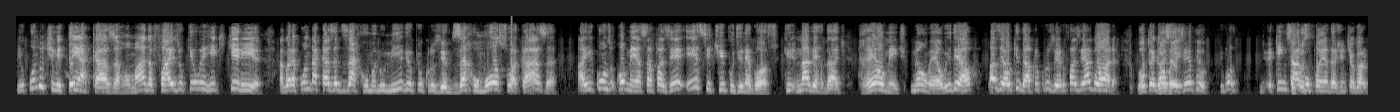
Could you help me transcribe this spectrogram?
E quando o time tem a casa arrumada, faz o que o Henrique queria. Agora, quando a casa desarruma no nível que o Cruzeiro desarrumou a sua casa, aí começa a fazer esse tipo de negócio, que na verdade realmente não é o ideal, mas é o que dá para o Cruzeiro fazer agora. Vou pegar mas um aí, exemplo. É. Quem está acompanhando a gente agora,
